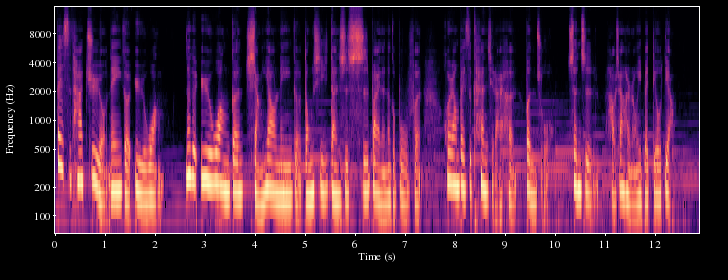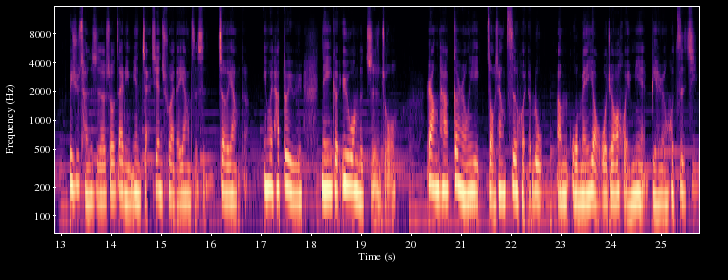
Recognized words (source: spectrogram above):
贝斯他具有那一个欲望，那个欲望跟想要那一个东西，但是失败的那个部分，会让贝斯看起来很笨拙，甚至好像很容易被丢掉。必须诚实的说，在里面展现出来的样子是这样的，因为他对于那一个欲望的执着，让他更容易走向自毁的路。嗯，我没有，我就要毁灭别人或自己。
